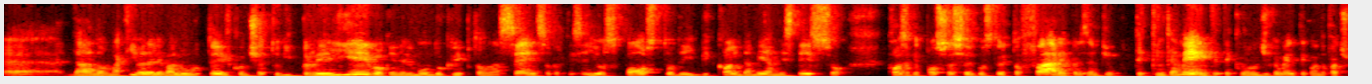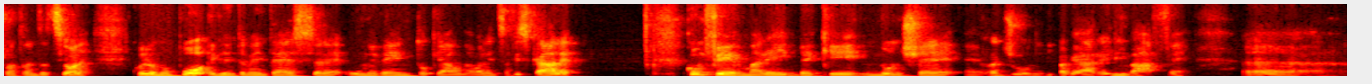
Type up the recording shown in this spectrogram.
eh, dalla normativa delle valute il concetto di prelievo che nel mondo cripto non ha senso perché se io sposto dei bitcoin da me a me stesso cosa che posso essere costretto a fare per esempio tecnicamente tecnologicamente quando faccio una transazione quello non può evidentemente essere un evento che ha una valenza fiscale confermerebbe che non c'è eh, ragione di pagare l'IVAFE eh,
